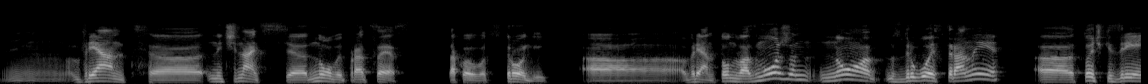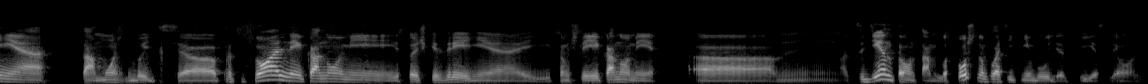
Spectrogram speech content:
вариант начинать новый процесс, такой вот строгий вариант, он возможен, но с другой стороны, с точки зрения там может быть э, процессуальной экономии и с точки зрения, и в том числе и экономии э, цидента, он там госпошлину платить не будет, если он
